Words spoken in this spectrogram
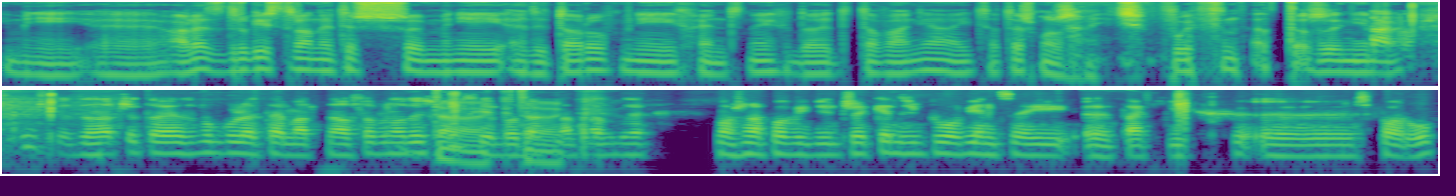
i mniej, e, ale z drugiej strony też mniej edytorów, mniej chętnych do edytowania i to też może mieć wpływ na to, że nie tak, ma. Tak, oczywiście, to znaczy to jest w ogóle temat na osobną dyskusję, tak, bo tak. tak naprawdę można powiedzieć, że kiedyś było więcej e, takich sporów,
